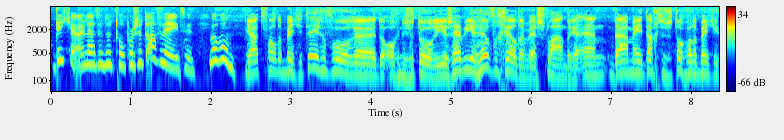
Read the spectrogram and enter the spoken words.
Dit jaar laten de toppers het afweten. Waarom? Ja, het valt een beetje tegen voor uh, de organisatoren. Ze hebben hier heel veel geld in West-Vlaanderen. En daarmee dachten ze toch wel een beetje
